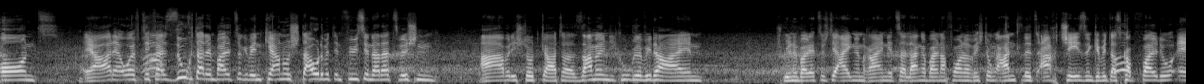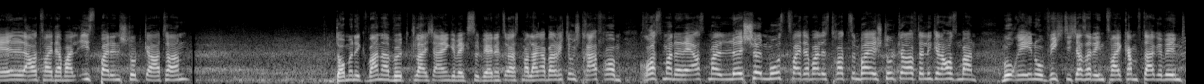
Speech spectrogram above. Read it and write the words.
Und ja, der OFC versucht da den Ball zu gewinnen. Kerno Staude mit den Füßchen da dazwischen. Aber die Stuttgarter sammeln die Kugel wieder ein. Spielen den Ball jetzt durch die eigenen Reihen. Jetzt der lange Ball nach vorne Richtung Antlitz. Acht Chesen gewinnt das Kopfballduell. Aber zweiter Ball ist bei den Stuttgartern. Dominik Wanner wird gleich eingewechselt werden. Jetzt erstmal langer Ball Richtung Strafraum. Rossmann, der erstmal löschen muss. Zweiter Ball ist trotzdem bei Stuttgart auf der linken Außenbahn. Moreno, wichtig, dass er den Zweikampf da gewinnt.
